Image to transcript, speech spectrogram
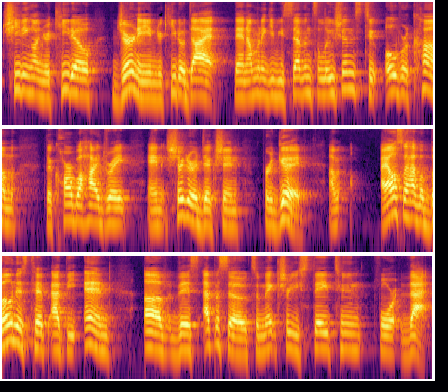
cheating on your keto journey and your keto diet, then I'm gonna give you seven solutions to overcome the carbohydrate and sugar addiction for good. Um, I also have a bonus tip at the end of this episode, so make sure you stay tuned for that.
